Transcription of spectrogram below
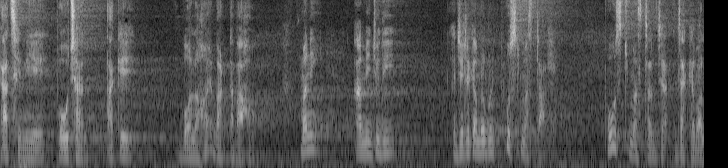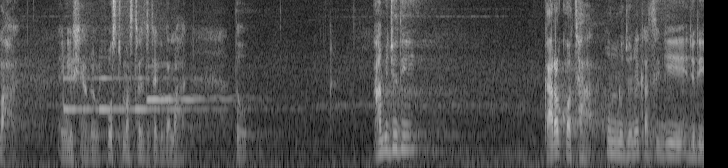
কাছে নিয়ে পৌঁছান, তাকে বলা হয় বার্তাবাহক মানে আমি যদি যেটাকে আমরা বলি পোস্ট মাস্টার পোস্ট মাস্টার যাকে বলা হয়, ইংলিশে আমরা পোস্ট মাস্টার যেটাকে বলা হয়। তো আমি যদি কারও কথা অন্যজনের কাছে গিয়ে যদি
